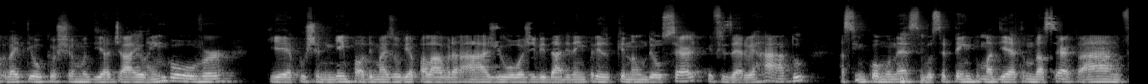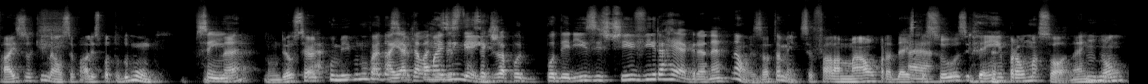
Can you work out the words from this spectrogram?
vai ter o que eu chamo de agile hangover, que é, puxa, ninguém pode mais ouvir a palavra ágil ou agilidade na empresa porque não deu certo, porque fizeram errado. Assim como, né, se você tem uma dieta não dá certo, ah, não faz isso aqui não, você fala isso para todo mundo. Sim. Né? Não deu certo comigo, não vai dar Aí certo aquela com mais ninguém. que já poderia existir vira regra, né? Não, exatamente. Você fala mal para 10 é. pessoas e bem para uma só, né? Uhum. Então,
